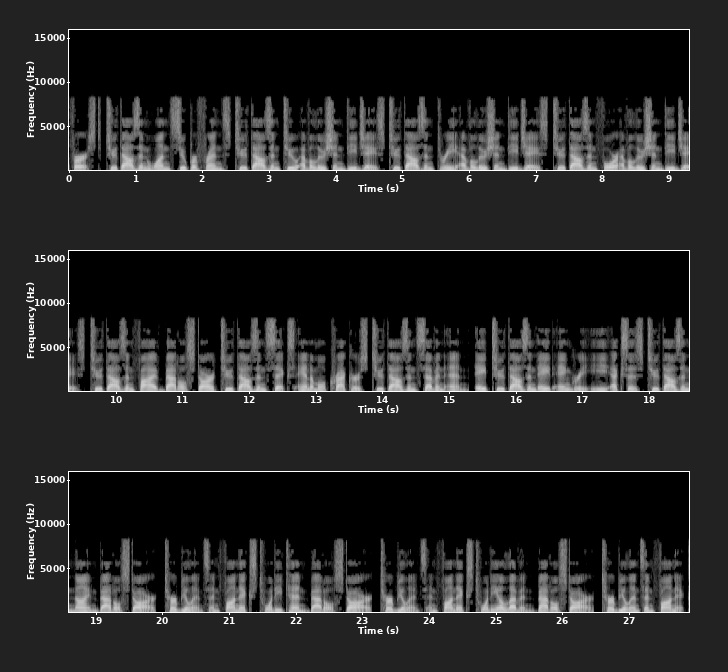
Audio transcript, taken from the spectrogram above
first. 2001 Super Friends. 2002 Evolution DJs 2003 Evolution DJs 2004 Evolution DJs 2005 Battle Star 2006 Animal Crackers. 2007 N, A 2008 Ang Angry EX's 2009 Battle Star, Turbulence and Phonix 2010 Battle Star, Turbulence and Phonix 2011 Battle Star, Turbulence and Phonix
